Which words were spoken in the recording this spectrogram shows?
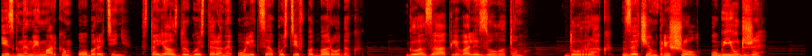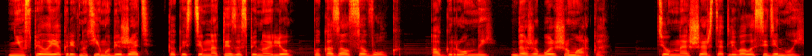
Изгнанный Марком оборотень стоял с другой стороны улицы, опустив подбородок. Глаза отливали золотом. «Дурак! Зачем пришел? Убьют же!» Не успела я крикнуть ему бежать, как из темноты за спиной Лё показался волк. Огромный, даже больше Марка. Темная шерсть отливала сединой,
